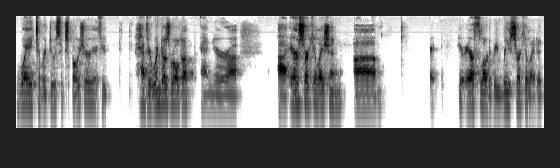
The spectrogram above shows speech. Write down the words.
way to reduce exposure. If you have your windows rolled up and your uh, uh, air circulation, um, your airflow to be recirculated,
